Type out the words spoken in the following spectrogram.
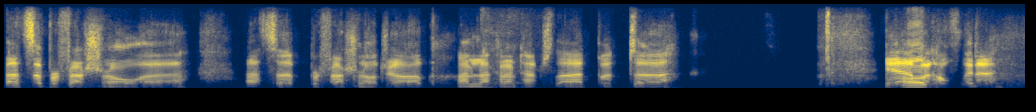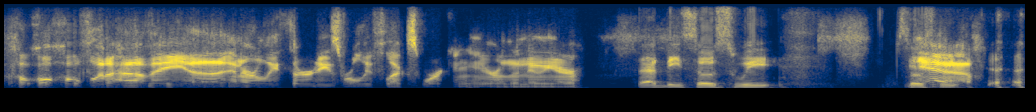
that's a professional. Uh, that's a professional job. I'm not going to touch that, but uh, yeah, Well- but hopefully to ho- ho- hopefully to have a uh, an early 30s Rolleiflex working here in the new year. That'd be so sweet. So Yeah.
